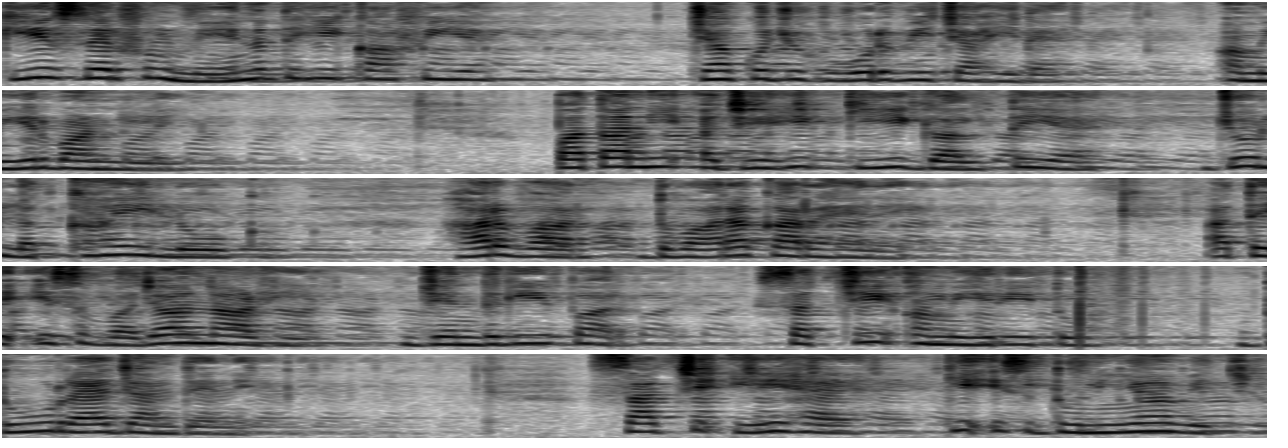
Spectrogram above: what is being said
ਕੀ ਸਿਰਫ ਮਿਹਨਤ ਹੀ ਕਾਫੀ ਹੈ ਜਾਂ ਕੁਝ ਹੋਰ ਵੀ ਚਾਹੀਦਾ ਹੈ? ਅਮੀਰ ਬਣਨ ਲਈ। ਪਤਾ ਨਹੀਂ ਅਜਿਹੀ ਕੀ ਗਲਤੀ ਹੈ ਜੋ ਲੱਖਾਂ ਹੀ ਲੋਕ ਹਰ ਵਾਰ ਦੁਬਾਰਾ ਕਰ ਰਹੇ ਨੇ। ਅਤੇ ਇਸ ਵਜ੍ਹਾ ਨਾਲ ਹੀ ਜ਼ਿੰਦਗੀ ਭਰ ਸੱਚੀ ਅਮੀਰੀ ਤੋਂ ਦੂਰ ਰਹਿ ਜਾਂਦੇ ਨੇ। ਸੱਚ ਇਹ ਹੈ ਕਿ ਇਸ ਦੁਨੀਆ ਵਿੱਚ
